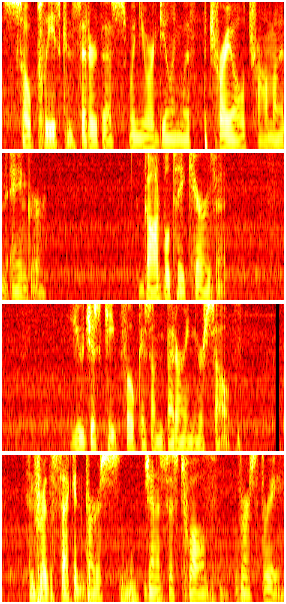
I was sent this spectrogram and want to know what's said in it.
So please consider this when you are dealing with betrayal, trauma, and anger. God will take care of it. You just keep focus on bettering yourself. And for the second verse, Genesis 12, verse 3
